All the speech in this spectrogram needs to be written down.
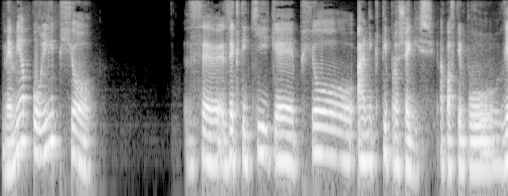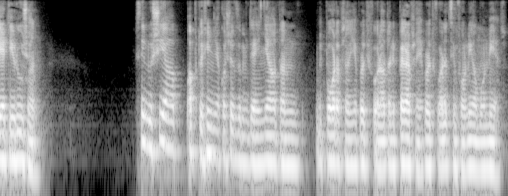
με μια πολύ πιο δεκτική και πιο ανοιχτή προσέγγιση από αυτή που διατηρούσαν. Στην ουσία από το 1979 όταν υπόγραψαν για πρώτη φορά, όταν υπέγραψαν για πρώτη φορά τη Συμφωνία Ομονίας.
